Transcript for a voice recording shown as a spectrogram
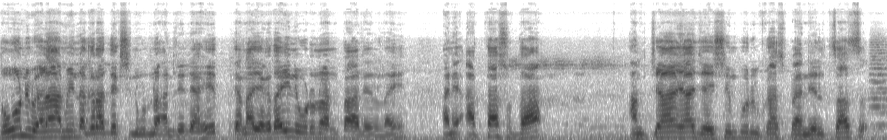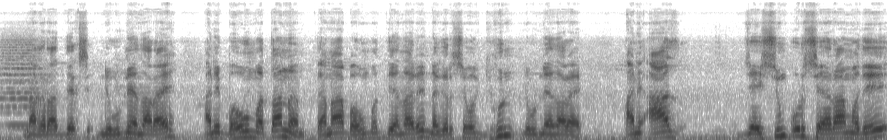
दोन वेळा आम्ही नगराध्यक्ष निवडून आणलेले आहेत. त्यांना एकदाही निवडून आणता आलेलं नाही. आणि आत्तासुद्धा आमच्या या जयसिंगपूर विकास पॅनेलचाच नगराध्यक्ष निवडून येणार आहे. आणि बहुमतानं त्यांना बहुमत देणारे नगरसेवक घेऊन निवडून येणार आहे. आणि आज जयसिंगपूर शहरामध्ये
